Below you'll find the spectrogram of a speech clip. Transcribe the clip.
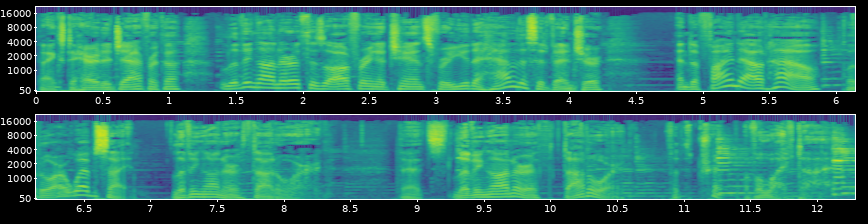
Thanks to Heritage Africa, Living on Earth is offering a chance for you to have this adventure. And to find out how, go to our website, livingonearth.org. That's livingonearth.org for the trip of a lifetime.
